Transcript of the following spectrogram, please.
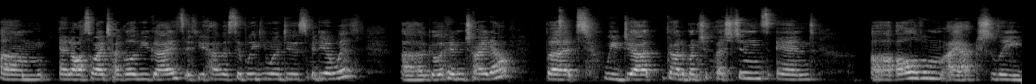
Um, and also, I tag all of you guys. If you have a sibling you want to do this video with, uh, go ahead and try it out. But we got, got a bunch of questions, and uh, all of them I actually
